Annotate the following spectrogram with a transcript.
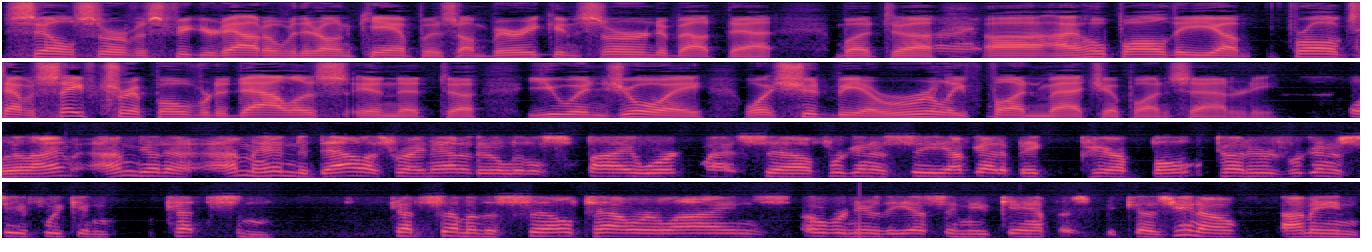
cell service figured out over there on campus. I'm very concerned about that. But uh, right. uh, I hope all the uh, frogs have a safe trip over to Dallas and that uh, you enjoy what should be a really fun matchup on Saturday. Well, I'm I'm gonna I'm heading to Dallas right now to do a little spy work myself. We're gonna see. I've got a big pair of bolt cutters. We're gonna see if we can cut some cut some of the cell tower lines over near the SMU campus because you know I mean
